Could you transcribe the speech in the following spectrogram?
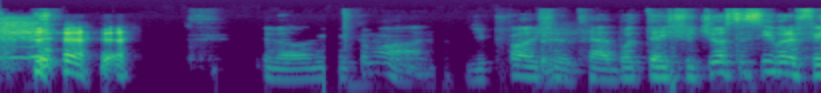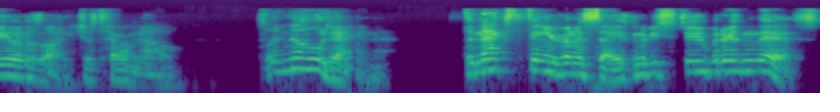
you know, I mean, come on. You probably should have tell, but they should just to see what it feels like. Just tell them no. It's like no, Dana. The next thing you're going to say is going to be stupider than this.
